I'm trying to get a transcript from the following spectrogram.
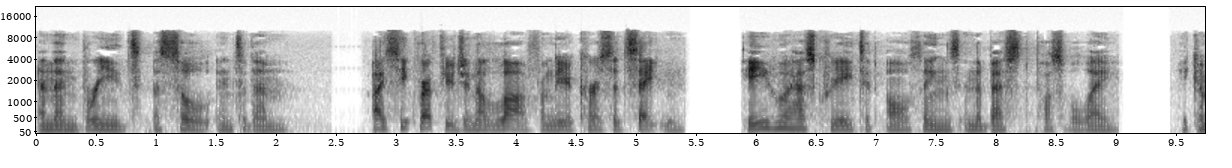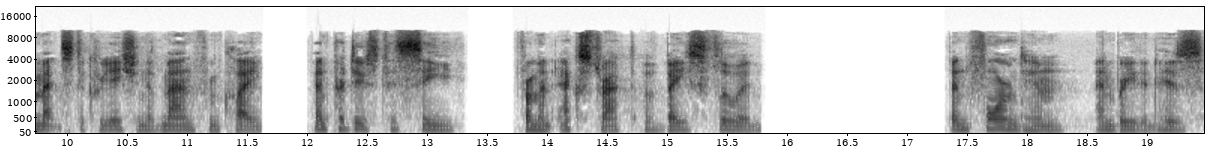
and then breathes a soul into them. I seek refuge in Allah from the accursed Satan. He who has created all things in the best possible way. He commenced the creation of man from clay, then produced his seed from an extract of base fluid, then formed him and breathed his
